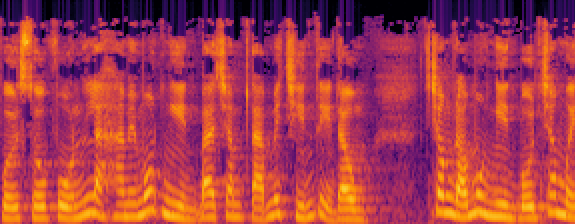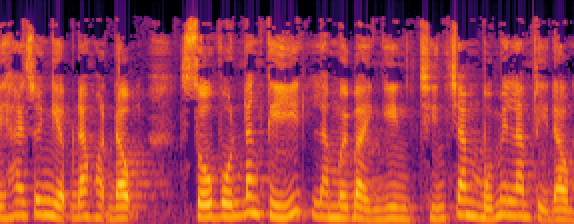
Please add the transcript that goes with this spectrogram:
với số vốn là 21.389 tỷ đồng. Trong đó 1.412 doanh nghiệp đang hoạt động, số vốn đăng ký là 17.945 tỷ đồng.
